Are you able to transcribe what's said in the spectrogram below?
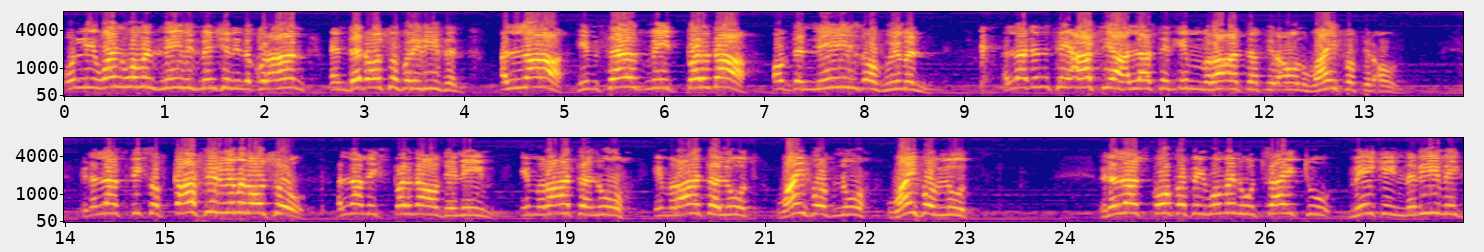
Only one woman's name is mentioned in the Quran and that also for a reason. Allah himself made parda of the names of women. Allah didn't say Asiya, Allah said Imra'ata Fir'aun, wife of Fir'aun. When Allah speaks of kafir women also, Allah makes parda of their name. Imra'ata Nuh, Imra'ata Lut, wife of Nuh, wife of Lut. When Allah spoke of a woman who tried to make a Nabi make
